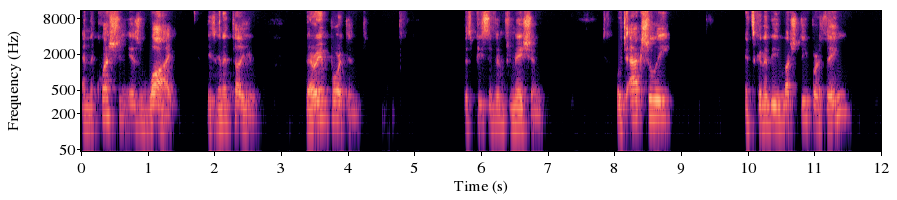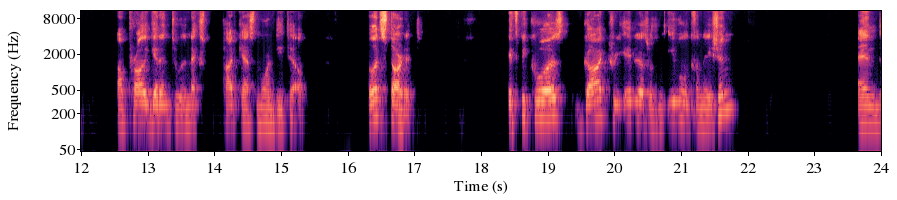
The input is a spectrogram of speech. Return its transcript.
And the question is why? He's going to tell you. Very important. This piece of information, which actually it's going to be a much deeper thing. I'll probably get into the next podcast more in detail. But let's start it. It's because God created us with an evil inclination, and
